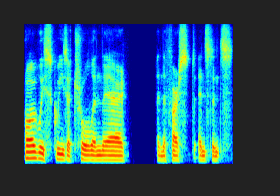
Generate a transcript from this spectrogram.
probably squeeze a troll in there in the first instance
